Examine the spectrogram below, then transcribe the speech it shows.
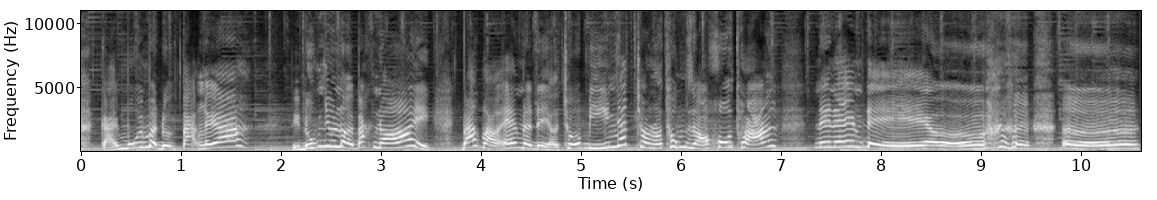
cái mũi mà được tặng ấy á. Thì đúng như lời bác nói. Bác bảo em là để ở chỗ bí nhất cho nó thông gió khô thoáng. Nên em để ở... ở...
